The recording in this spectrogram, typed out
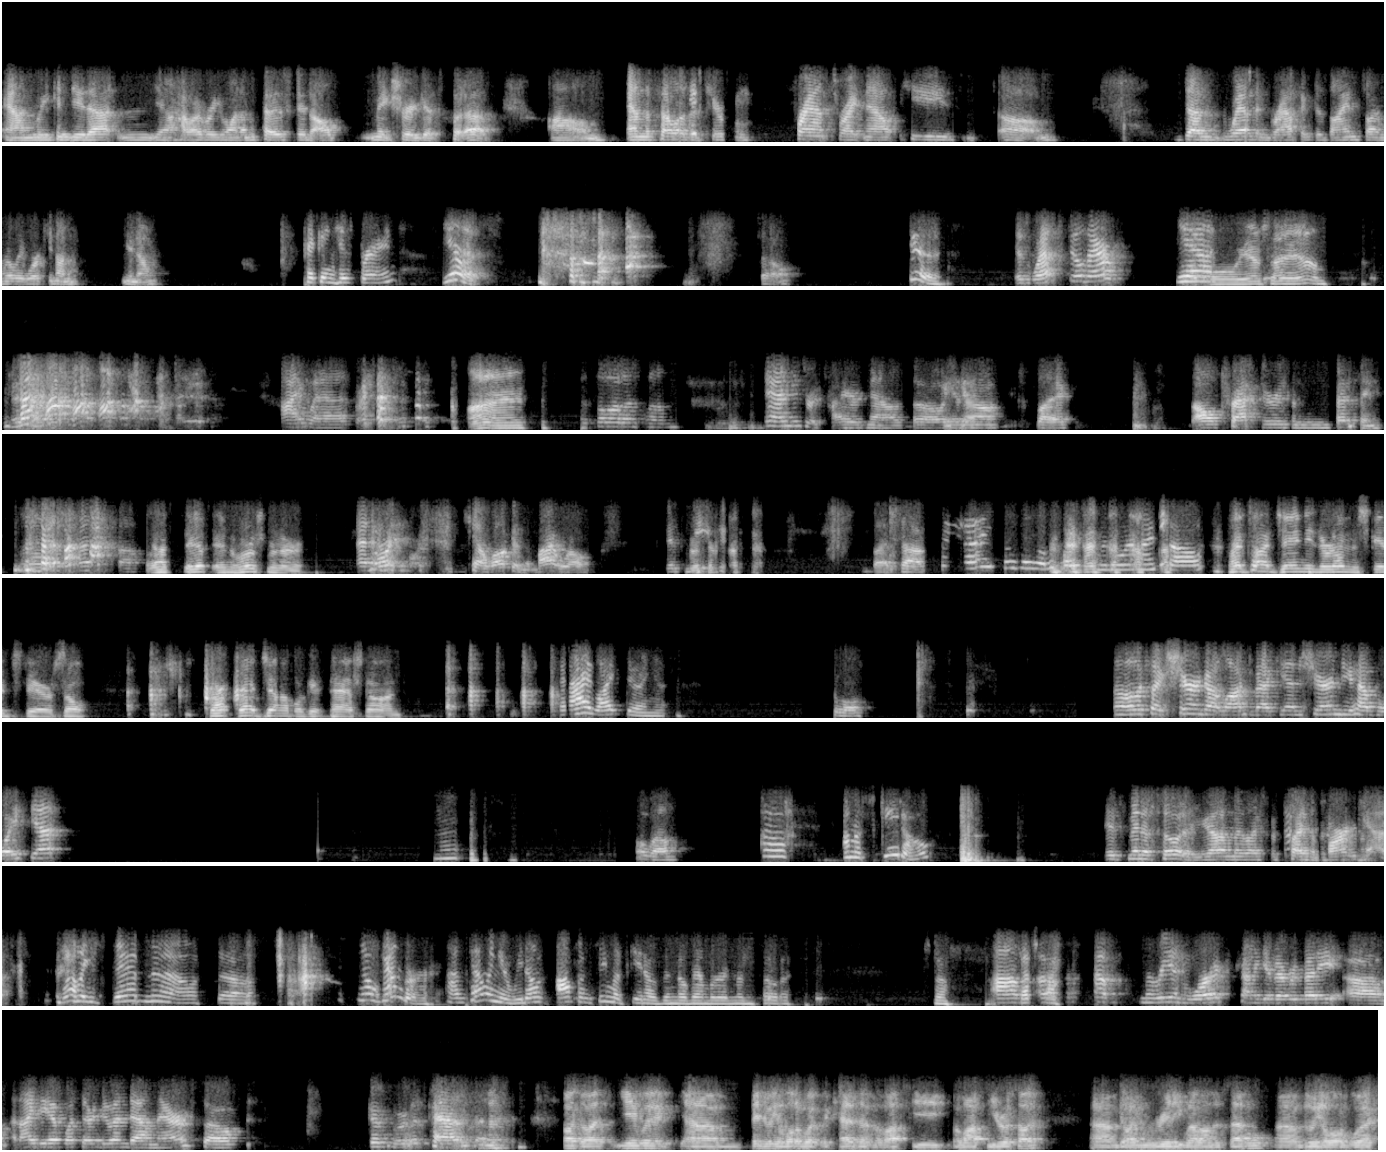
and we can do that, and you know, however you want them posted, I'll make sure it gets put up. Um, and the fellow that's here from France right now, he's um, done web and graphic design, so I'm really working on, you know. Picking his brain. Yes. so, Good. is Wes still there? Yeah. Oh, yes, I am. Hi, Wes. I, the silent one. Yeah, he's retired now, so you know, it's like all tractors and fencing. That's it, and horsemen are. and yeah, welcome to my world. It's deep, but uh, I was a little horseman when I. I taught Janie to run the skid steer, so that that job will get passed on. And I like doing it. cool. Oh, it looks like Sharon got logged back in. Sharon, do you have voice yet? No. Oh well, Uh, a mosquito. it's Minnesota. You got them like the size of barn cat. Well, he's dead now, so. November. I'm telling you, we don't often see mosquitoes in November in Minnesota. So, Um, That's I was gonna Marie and Warwick kind of give everybody um, an idea of what they're doing down there. So, go through with Kaz and Hi guys. Yeah, we've um, been doing a lot of work with Kaz over the last few, the last year or so. Um, going really well on the saddle. Um, doing a lot of work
